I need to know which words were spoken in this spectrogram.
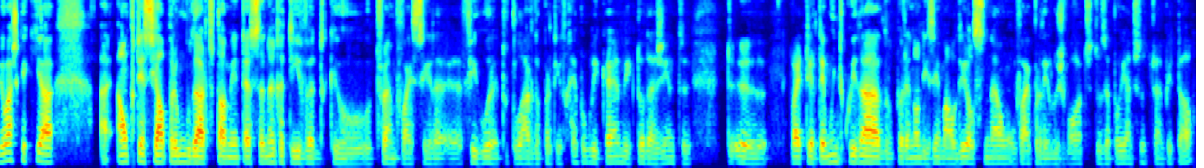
eu acho que aqui há, há um potencial para mudar totalmente essa narrativa de que o Trump vai ser a figura tutelar do Partido Republicano e que toda a gente uh, vai ter ter muito cuidado para não dizer mal dele, senão vai perder os votos dos apoiantes do Trump e tal.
